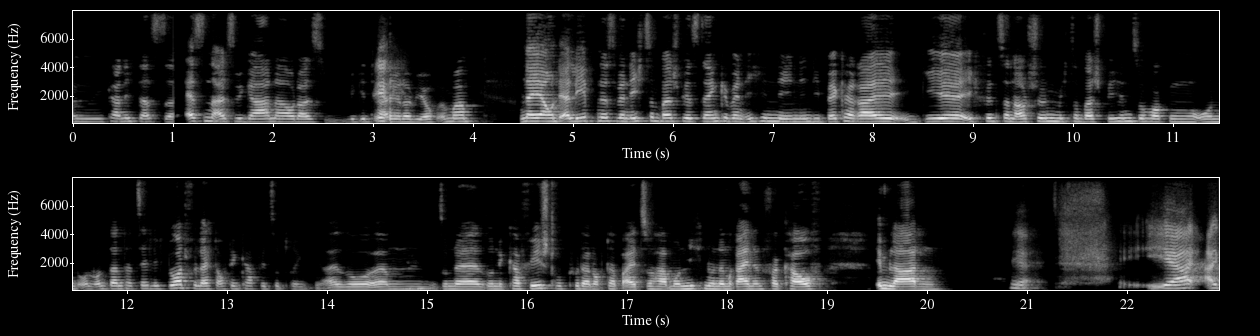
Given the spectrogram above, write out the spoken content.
ähm, kann ich das äh, essen als Veganer oder als Vegetarier ja. oder wie auch immer? Naja, und Erlebnis, wenn ich zum Beispiel jetzt denke, wenn ich in, in, in die Bäckerei gehe, ich finde es dann auch schön, mich zum Beispiel hinzuhocken und, und, und dann tatsächlich dort vielleicht auch den Kaffee zu trinken. Also ähm, so eine so eine Kaffeestruktur da noch dabei zu haben und nicht nur einen reinen Verkauf im Laden. Ja. Ja, äh,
